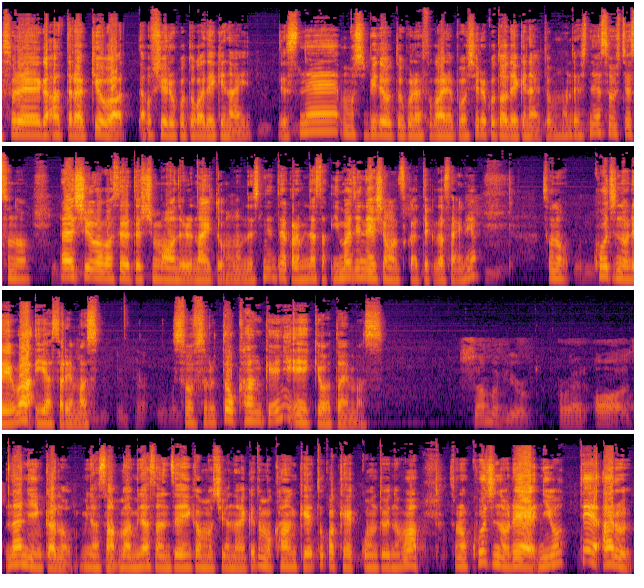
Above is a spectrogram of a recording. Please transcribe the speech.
それがあったら今日は教えることができないですね。もしビデオとグラフがあれば教えることはできないと思うんですね。そしてその来週は忘れてしまうのではないと思うんですね。だから皆さん、イマジネーションを使ってくださいね。その個人の例は癒されます。そうすると関係に影響を与えます。何人かの皆さん、まあ皆さん全員かもしれないけども、関係とか結婚というのは、その個人の例によってある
